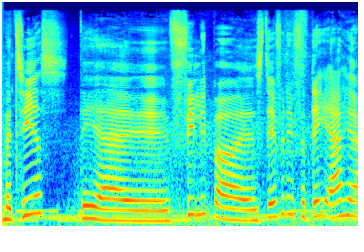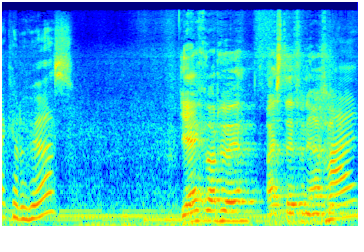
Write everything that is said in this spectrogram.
Mathias, det er øh, Philip og øh, Stephanie fra DR her. Kan du høre os? Ja, jeg kan godt høre jer. Hej Stephanie. Hej. Hej,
